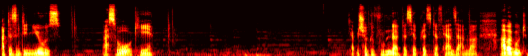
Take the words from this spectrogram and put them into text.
Ach, das sind die News. Ach so, okay. Ich habe mich schon gewundert, dass hier plötzlich der Fernseher an war. Aber gut.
